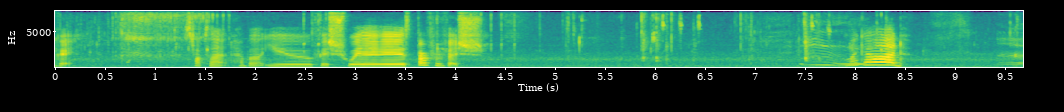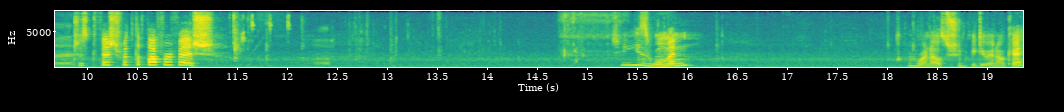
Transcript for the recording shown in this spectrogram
Okay. Stop that. How about you fish with pufferfish? Oh my god! Just fish with the pufferfish! Jeez, woman. Everyone else should be doing okay.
